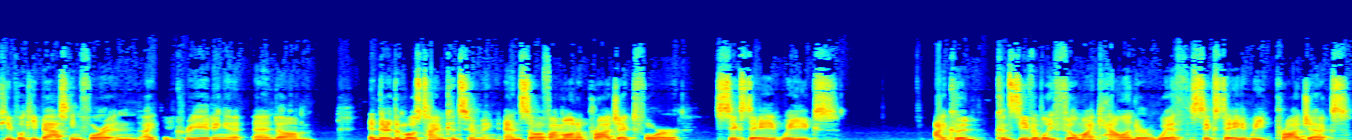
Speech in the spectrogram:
people keep asking for it and I keep creating it and um and they're the most time consuming. And so if I'm on a project for 6 to 8 weeks, I could conceivably fill my calendar with six to eight week projects.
